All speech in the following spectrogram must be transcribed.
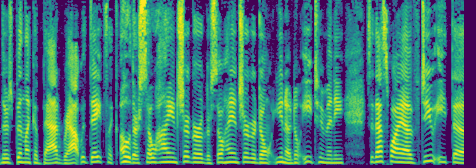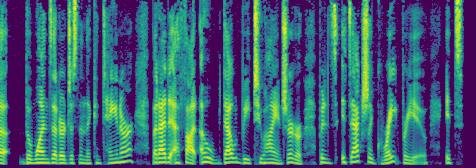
there's been like a bad rap with dates, like, oh, they're so high in sugar. They're so high in sugar. Don't, you know, don't eat too many. So that's why I do eat the, the ones that are just in the container. But I, I thought, oh, that would be too high in sugar. But it's, it's actually great for you. It's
